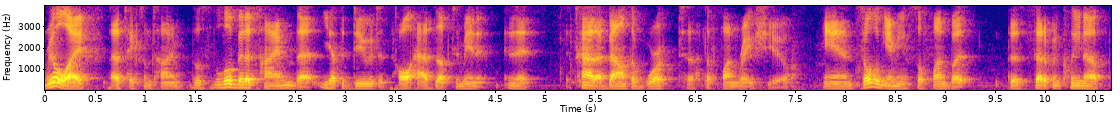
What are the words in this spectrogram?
real life, that takes some time. There's a little bit of time that you have to do. It all adds up to me, and it and it it's kind of that balance of work to the fun ratio. And solo gaming is still fun, but the setup and cleanup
